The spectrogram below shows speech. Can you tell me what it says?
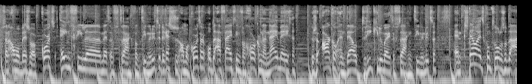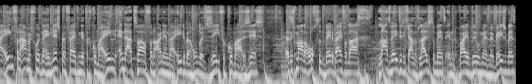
Ze zijn allemaal best wel kort. Eén file met een vertraging van 10 minuten. De rest is dus allemaal korter. Op de A15 van Gorkum naar Nijmegen. Tussen Arkel en Del 3 kilometer vertraging 10 minuten. En snelheidscontroles op de A1 van Amersfoort naar Eemnes bij 35,1. En de A12 van Arnhem naar Ede bij 107,6. Het is maandagochtend, ben je erbij vandaag. Laat weten dat je aan het luisteren bent en waar je op dit moment mee bezig bent.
